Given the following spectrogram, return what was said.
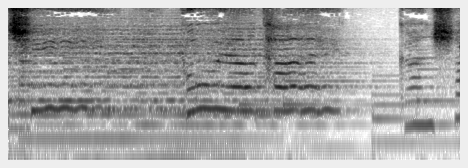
请不要太感伤，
